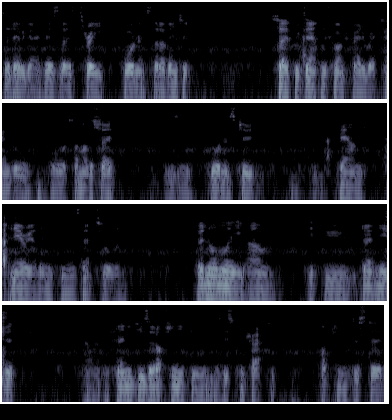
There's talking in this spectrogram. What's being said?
So there we go, there's those three coordinates that I've entered. So, for example, if you want to create a rectangle or some other shape using coordinates to bound an area, then you can use that tool. Then. But normally, um, if you don't need it, uh, if you don't need to use that option, you can use this contract option just to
